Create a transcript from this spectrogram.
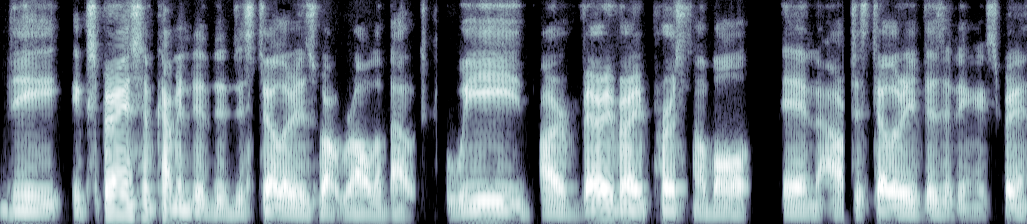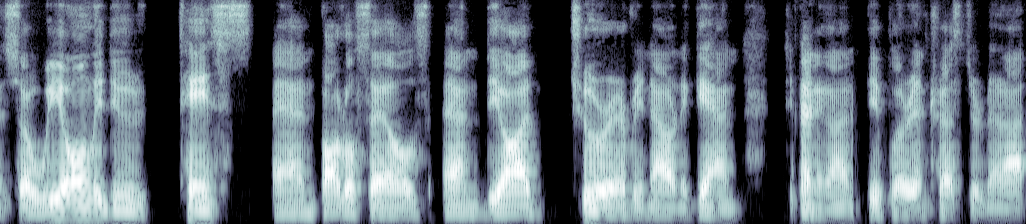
the experience of coming to the distillery is what we're all about. We are very very personable in our distillery visiting experience. So we only do tastes and bottle sales and the odd tour every now and again depending on if people are interested or not.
